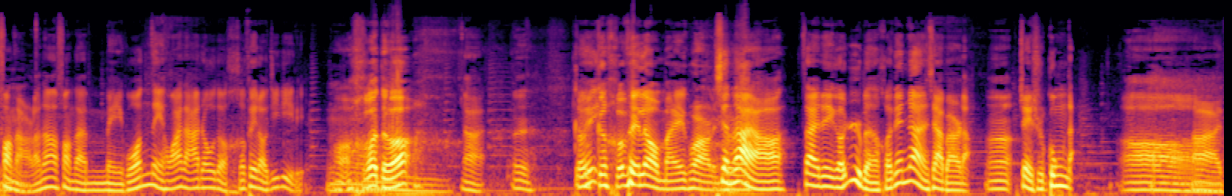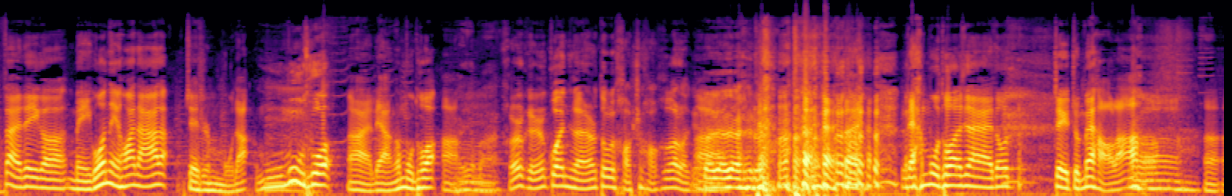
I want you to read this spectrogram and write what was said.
放哪儿了呢？放在美国内华达州的核废料基地里。啊，核德，哎，嗯，等于跟跟核废料埋一块儿了。现在啊，在这个日本核电站下边的嗯。这是公的，啊，哎，在这个美国内华达的这是母的，母木托，哎，两个木托啊。哎，呀妈呀！合着给人关起来，都好吃好喝了，给。啊。对对对对，对，俩 木托现在都这准备好了啊。嗯，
